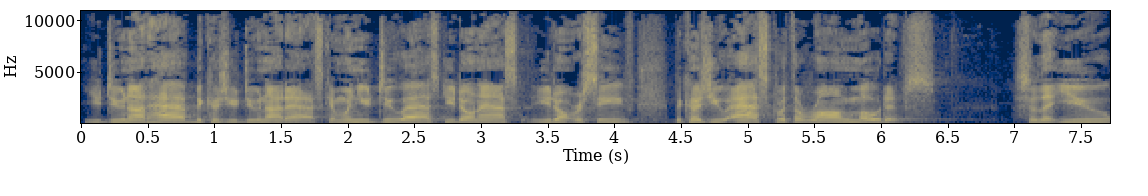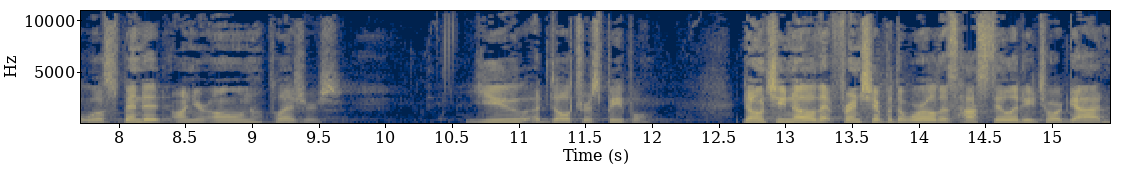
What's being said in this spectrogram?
You do not have because you do not ask. And when you do ask, you don't ask, you don't receive because you ask with the wrong motives so that you will spend it on your own pleasures. You adulterous people. Don't you know that friendship with the world is hostility toward God?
